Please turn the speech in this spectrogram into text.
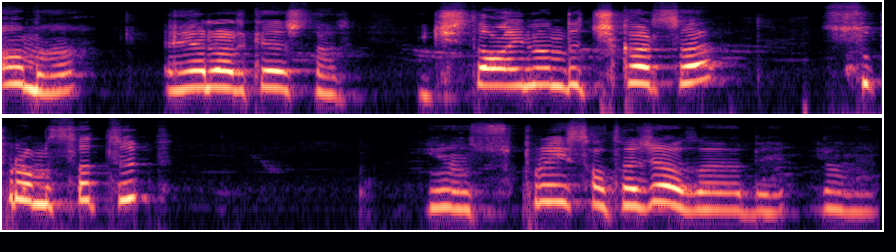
Ama eğer arkadaşlar ikisi de aynı anda çıkarsa Supra'mı satıp yani Supra'yı satacağız abi yani.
